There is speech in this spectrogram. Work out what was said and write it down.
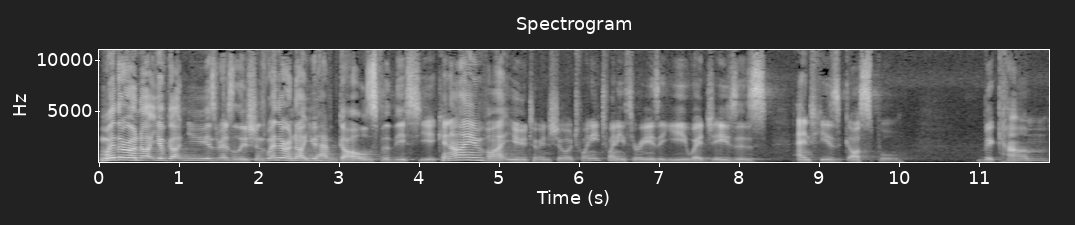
Whether or not you've got New Year's resolutions, whether or not you have goals for this year, can I invite you to ensure 2023 is a year where Jesus and his gospel become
